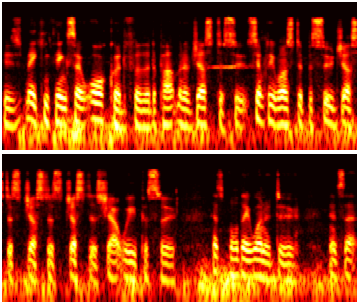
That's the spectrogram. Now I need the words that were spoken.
who's making things so awkward for the Department of Justice, who simply wants to pursue justice, justice, justice, shall we pursue? That's all they want to do. It's that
